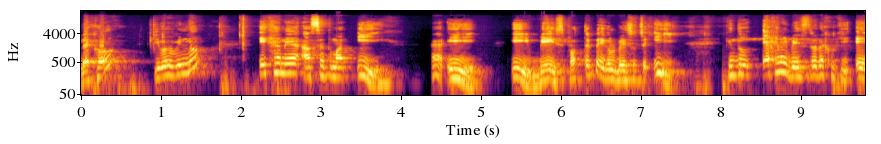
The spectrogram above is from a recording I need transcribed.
দেখো, কীভাবে ভিন্ন? এখানে আছে তোমার ই হ্যাঁ ই ই বেস প্রত্যেকটা এগুলো বেস হচ্ছে ই। কিন্তু এখানে বেসটা দেখো কি? এ,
